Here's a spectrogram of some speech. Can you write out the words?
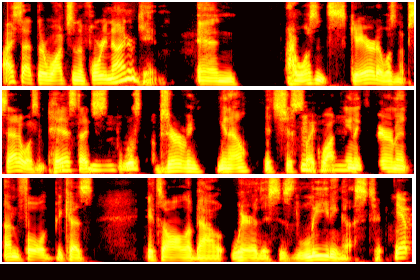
I sat there watching the 49er game and I wasn't scared. I wasn't upset. I wasn't pissed. I just mm-hmm. was observing, you know, it's just mm-hmm. like watching an experiment unfold because it's all about where this is leading us to. Yep.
